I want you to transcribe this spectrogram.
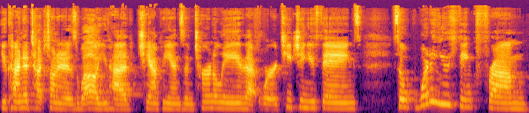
you kind of touched on it as well you had champions internally that were teaching you things so what do you think from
